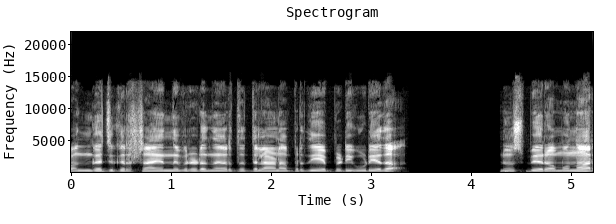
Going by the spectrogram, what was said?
പങ്കജ് കൃഷ്ണ എന്നിവരുടെ നേതൃത്വത്തിലാണ് പ്രതിയെ പിടികൂടിയത്. News bureau Munnar.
